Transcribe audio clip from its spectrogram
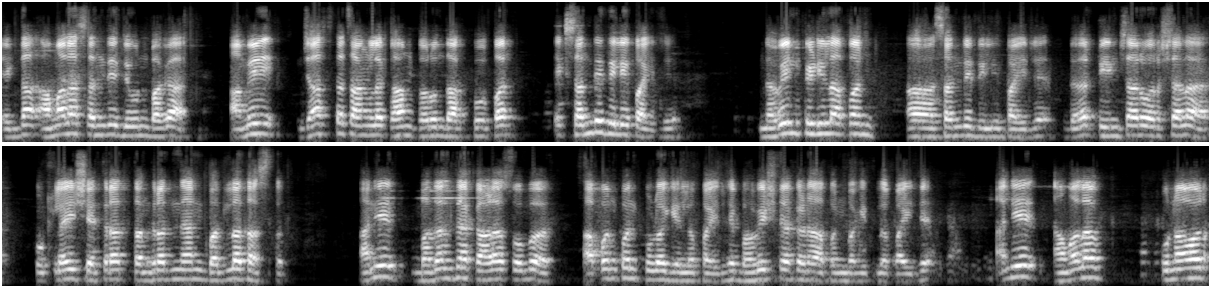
एकदा आम्हाला संधी देऊन बघा. आम्ही जास्त चांगलं काम करून दाखवू पण एक संधी दिली पाहिजे. नवीन पिढीला पण संधी दिली पाहिजे. दर तीन चार वर्षाला कुठल्याही क्षेत्रात तंत्रज्ञान बदलत असतं आणि बदलत्या काळासोबत आपण पण पुढे गेलं पाहिजे. भविष्याकडे आपण बघितलं पाहिजे. आणि आम्हाला कुणावर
